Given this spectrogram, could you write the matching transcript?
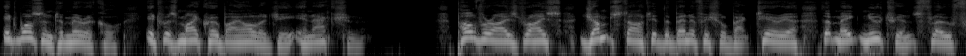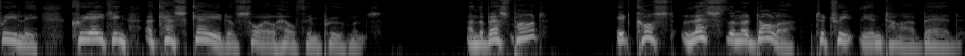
It wasn't a miracle, it was microbiology in action. Pulverized rice jump-started the beneficial bacteria that make nutrients flow freely, creating a cascade of soil health improvements. And the best part? It cost less than a dollar to treat the entire bed.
